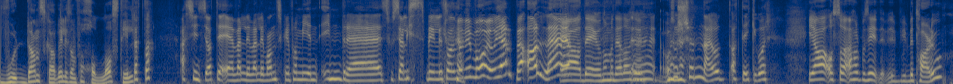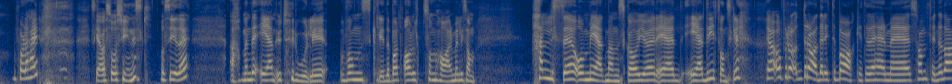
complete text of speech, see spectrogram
Hvordan skal vi liksom forholde oss til dette? Jeg syns jo at det er veldig veldig vanskelig, for min indre sosialist blir litt sånn Men vi må jo hjelpe alle! Ja, det er jo noe med det, da. Uh. Og så skjønner jeg jo at det ikke går. Ja, og så, jeg holdt på å si, vi betaler jo for det her. Skal jeg være så kynisk å si det? Ja, men det er en utrolig vanskelig debatt. Alt som har med liksom helse og medmennesker å gjøre, er, er dritvanskelig. Ja, og For å dra det litt tilbake til det her med samfunnet, da.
